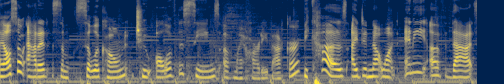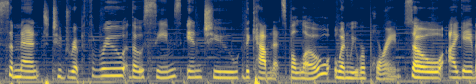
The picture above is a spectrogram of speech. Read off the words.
I also added some silicone to all of the seams of my HardieBacker because I did not want any of that cement to drip through those seams into the cabinets below when we were pouring. So I gave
